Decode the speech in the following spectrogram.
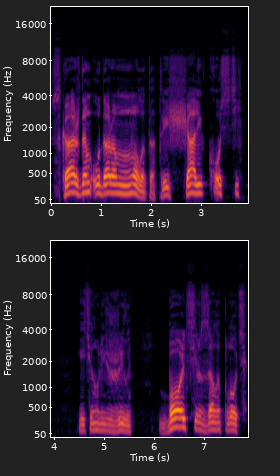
С каждым ударом молота трещали кости и тянулись жилы. Боль терзала плоть,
